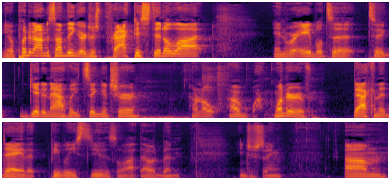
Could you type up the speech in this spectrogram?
you know put it onto something or just practiced it a lot and were able to to get an athlete signature. I don't know. I wonder if back in the day that people used to do this a lot. That would have been interesting. Um,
